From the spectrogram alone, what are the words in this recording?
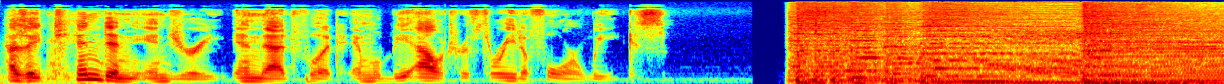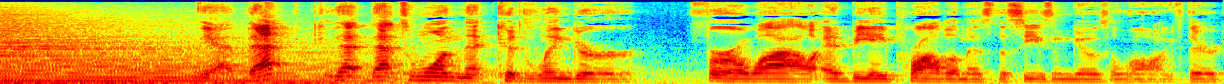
has a tendon injury in that foot and will be out for three to four weeks. Yeah, that that that's one that could linger for a while and be a problem as the season goes along. If they're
